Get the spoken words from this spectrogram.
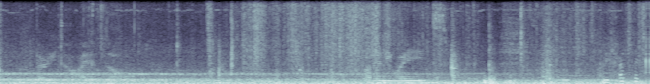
I'm very tired though. But anyways, we had like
